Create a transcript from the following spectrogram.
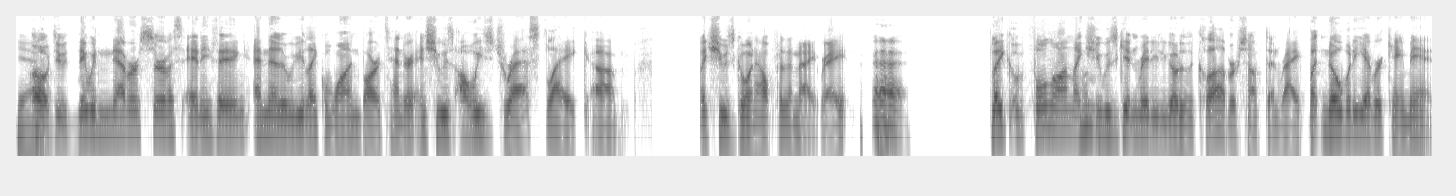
Yeah. Oh, dude, they would never serve us anything, and then there would be like one bartender, and she was always dressed like, um, like she was going out for the night, right? Like full on, like she was getting ready to go to the club or something, right? But nobody ever came in.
